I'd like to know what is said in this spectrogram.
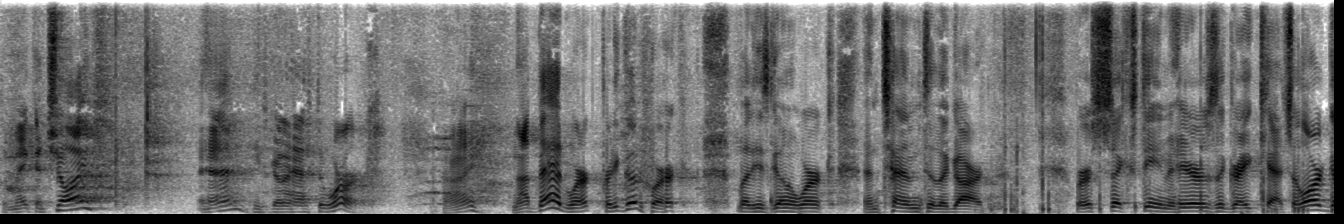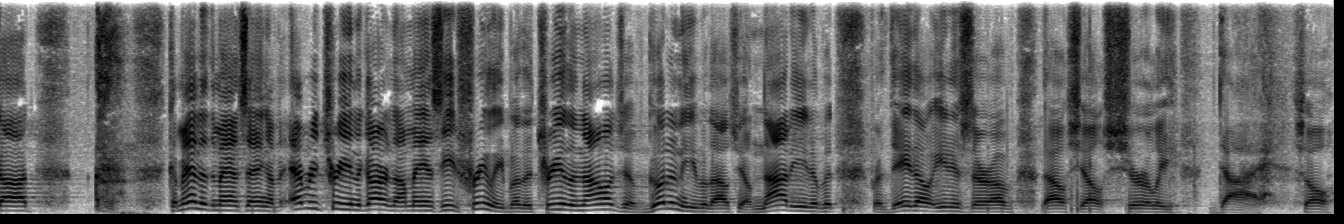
to make a choice, and he's going to have to work. All right? Not bad work, pretty good work, but he's going to work and tend to the garden. Verse 16, here's the great catch. The Lord God commanded the man, saying, Of every tree in the garden thou mayest eat freely, but the tree of the knowledge of good and evil thou shalt not eat of it, for the day thou eatest thereof thou shalt surely die. So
